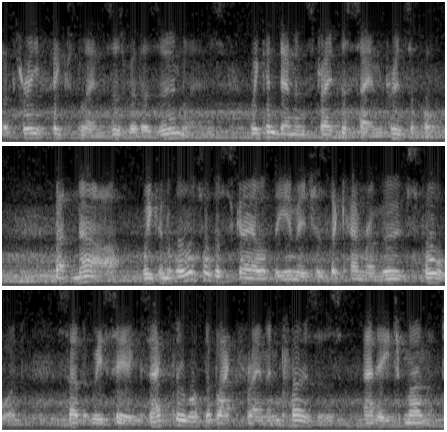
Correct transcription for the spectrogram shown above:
the three fixed lenses with a zoom lens, we can demonstrate the same principle. But now, we can alter the scale of the image as the camera moves forward so that we see exactly what the black frame encloses at each moment.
